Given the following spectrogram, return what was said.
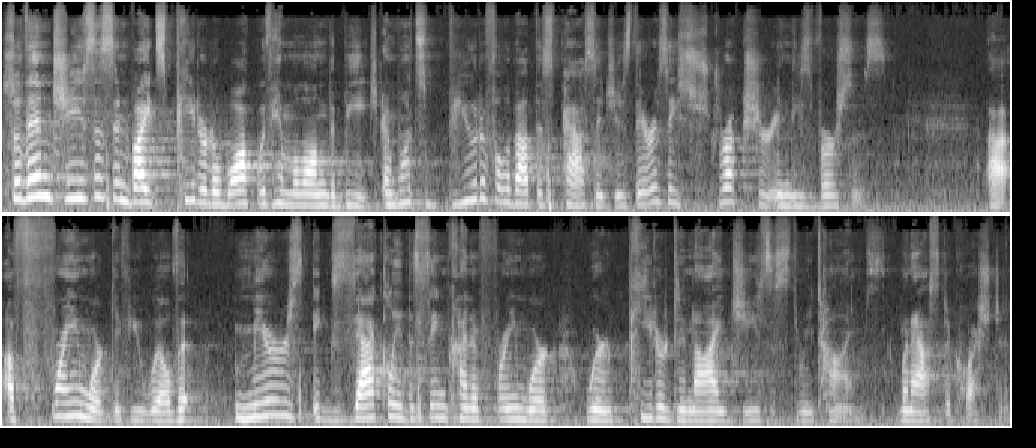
so then Jesus invites Peter to walk with him along the beach. And what's beautiful about this passage is there is a structure in these verses, uh, a framework, if you will, that mirrors exactly the same kind of framework where Peter denied Jesus three times when asked a question.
